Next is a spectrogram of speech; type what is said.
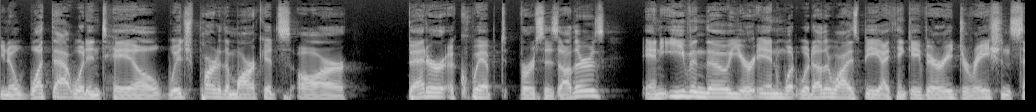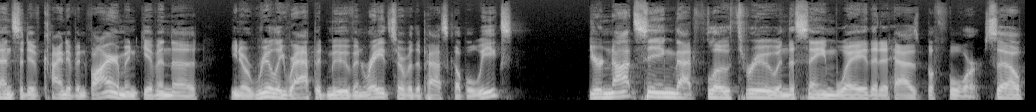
you know, what that would entail, which part of the markets are better equipped versus others. And even though you're in what would otherwise be, I think, a very duration sensitive kind of environment, given the you know, really rapid move in rates over the past couple weeks, you're not seeing that flow through in the same way that it has before. So,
